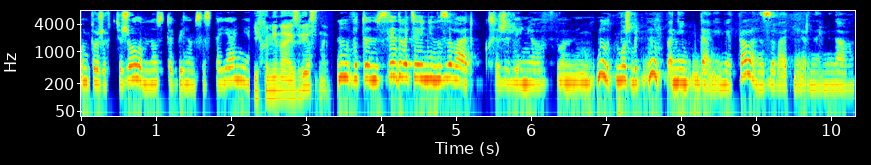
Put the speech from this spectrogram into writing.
он тоже в тяжелом, но стабильном состоянии. Их имена известны? Ну, вот э, следователи не называют, к сожалению. Ну, может быть, ну, они, да, не имеют права называть, наверное, имена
